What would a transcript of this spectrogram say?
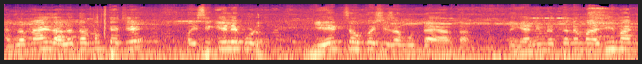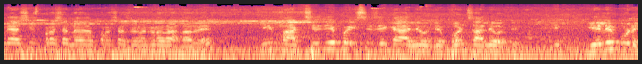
आणि जर नाही झालं तर मग त्याचे पैसे गेले कुठं? हे एक चौकशीचा मुद्दा आहे अर्थात. तर या निमित्तानं माझी मागणी अशीच प्रशासन प्रशासनाकडे राहणार आहे की मागचे जे पैसे जे काय आले होते फंड्स आले होते ते गेले पुढे.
